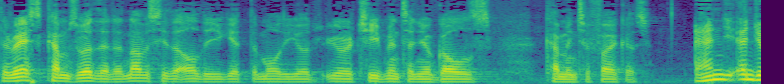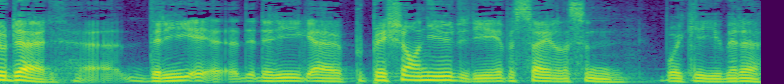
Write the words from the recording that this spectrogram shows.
the rest comes with it. And obviously, the older you get, the more your your achievements and your goals come into focus. And and your dad, uh, did he uh, did he uh, put pressure on you? Did he ever say, "Listen, Boyke, you better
